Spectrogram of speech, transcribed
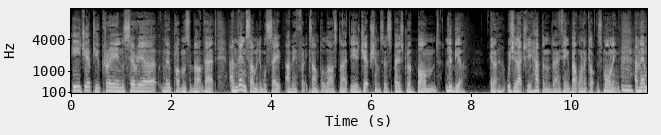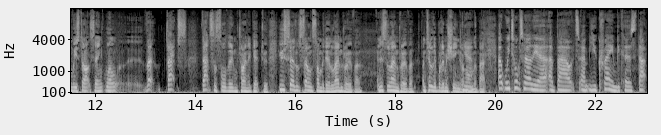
Egypt, Ukraine, Syria, no problems about that. And then somebody will say, I mean, for example, last night the Egyptians are supposed to have bombed Libya. You know, which has actually happened, I think, about one o'clock this morning. Mm. And then we start saying, well, uh, that that's that's the sort of thing I'm trying to get to. You sell, sell somebody a Land Rover, and it's a Land Rover until they put a machine gun Yeah. on the back. Uh, we talked earlier about um, Ukraine because that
